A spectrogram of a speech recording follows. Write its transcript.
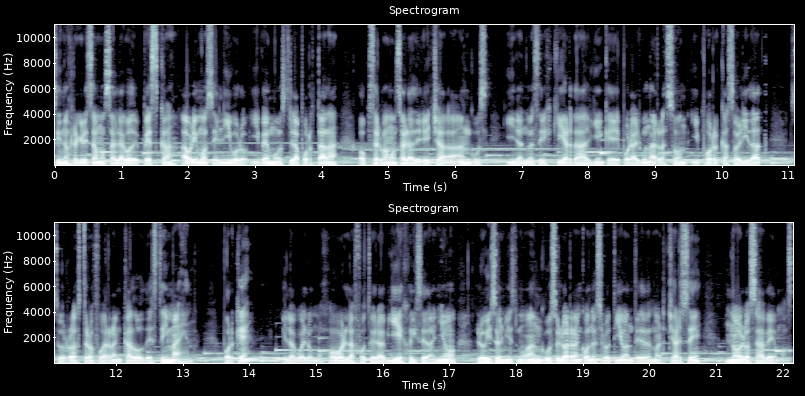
Si nos regresamos al lago de pesca, abrimos el libro y vemos la portada, observamos a la derecha a Angus y a nuestra izquierda a alguien que por alguna razón y por casualidad su rostro fue arrancado de esta imagen. ¿Por qué? El agua lo mojó, la foto era vieja y se dañó, lo hizo el mismo Angus, lo arrancó nuestro tío antes de marcharse, no lo sabemos.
